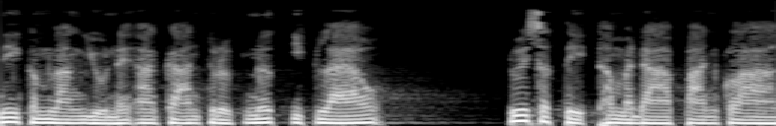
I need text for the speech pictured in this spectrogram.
นี่กำลังอยู่ในอาการตรึกนึกอีกแล้ว ด้วยสติธรรมดาปานกลาง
